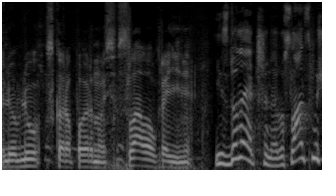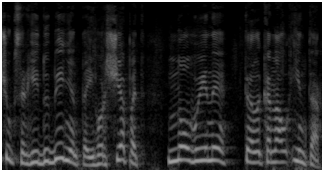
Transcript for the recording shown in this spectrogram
люблю. Скоро повернусь. Слава Україні! Із Донеччини Руслан Смощук, Сергій Дубінін та Ігор Щепет. Новини телеканал Інтер.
